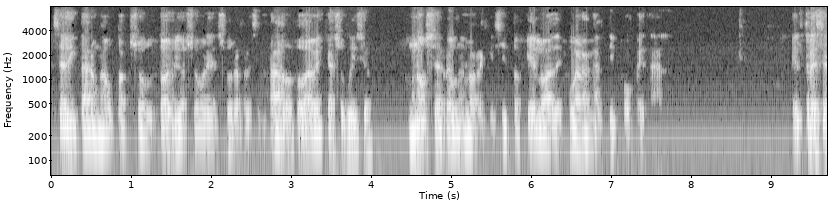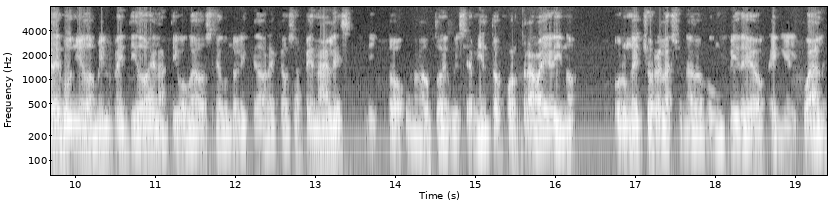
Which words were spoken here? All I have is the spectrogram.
se dictara un auto absolutorio sobre su representado, toda vez que a su juicio no se reúnen los requisitos que lo adecuan al tipo penal. El 13 de junio de 2022, el antiguo abogado segundo liquidador de causas penales dictó un auto de enjuiciamiento contra Vallarino por un hecho relacionado con un video en el cual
